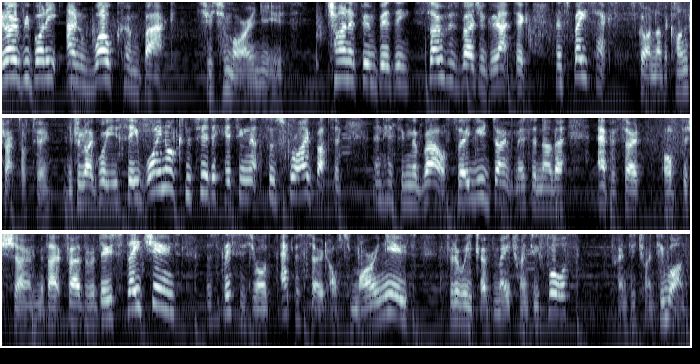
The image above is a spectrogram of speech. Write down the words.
Hello everybody and welcome back to Tomorrow News. China's been busy, so has Virgin Galactic, and SpaceX has got another contract or two. If you like what you see, why not consider hitting that subscribe button and hitting the bell so you don't miss another episode of the show. And without further ado, stay tuned as this is your episode of Tomorrow News for the week of May 24th, 2021.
